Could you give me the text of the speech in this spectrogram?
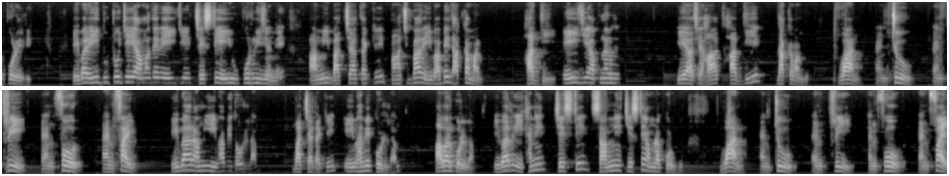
উপরের দিকে। এবার এই দুটো যে আমাদের এই যে চেস্টে এই উপর রিজনে আমি বাচ্চাটাকে পাঁচবার এইভাবে ধাক্কা মারব। হাত দিয়ে। এই যে আপনার এ আছে, হাত হাত দিয়ে ধাক্কা মারব। One and two and three and four and five এবার আমি এইভাবে ধরলাম বাচ্চাটাকে, এইভাবে করলাম, আবার করলাম। এবার এখানে চেস্টে সামনে চেস্টে আমরা করব। One and two and three and four and five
